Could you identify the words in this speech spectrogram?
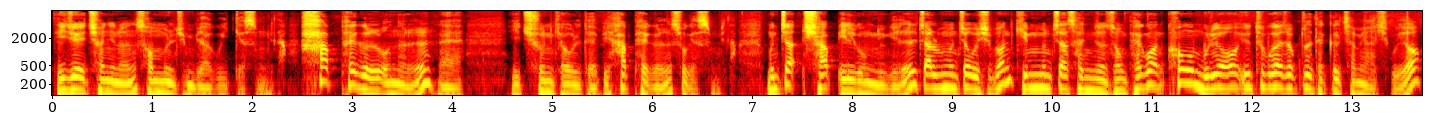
DJ 천이는 선물 준비하고 있겠습니다. 핫팩을 오늘, 네, 이 추운 겨울 대비 핫팩을 쏘겠습니다. 문자 샵 1061, 짧은 문자 50원, 긴 문자 사진 전송 100원, 콩은 무료, 유튜브 가족들 댓글 참여하시고요.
